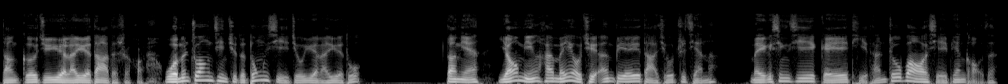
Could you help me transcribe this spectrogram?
当格局越来越大的时候，我们装进去的东西就越来越多。当年姚明还没有去 NBA 打球之前呢，每个星期给《体坛周报》写一篇稿子，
